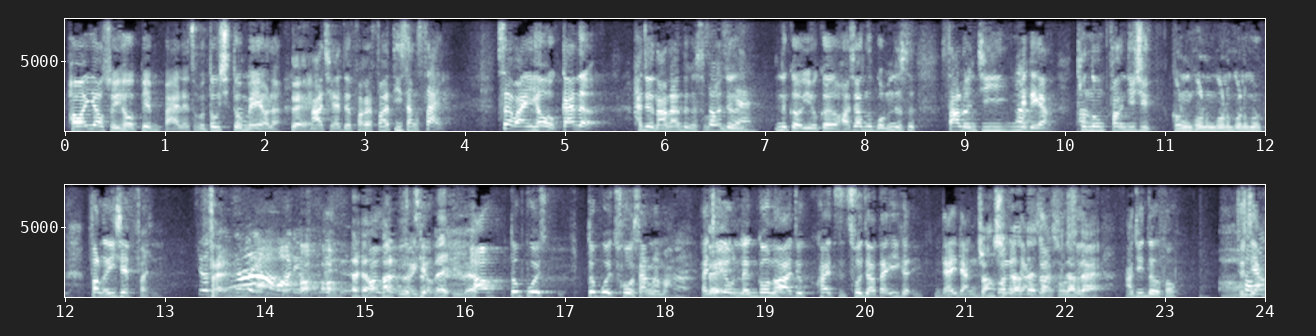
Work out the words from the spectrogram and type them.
泡完药水以后变白了，什么东西都没有了，对，拿起来就放放在地上晒，晒完以后干了，他就拿了那个什么那个那个有个好像我们的是砂轮机那个样，通通放进去，咕隆咕隆咕隆咕隆咕隆，放了一些粉。粉啊，好都不会都不会挫伤了嘛，就用人工的话，就筷子、塑胶袋一个来两装塑胶袋，装塑胶袋，拿去热风，就这样。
